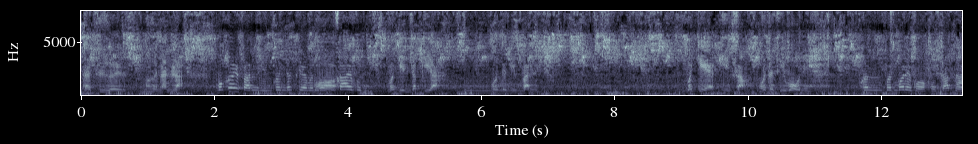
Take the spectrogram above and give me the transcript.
แต่ซื้อมือนั่นล่ะบ่เคยฝันเห็นเพิ่นจักเที่ยมันบ่ผู้ชายเพิ่นบ่เห็นจักเทียว่า จะสิฝันบ่แก่อีกซ้ำว่าจะสิเว้านี่เพิ่นเพิ่นบ่ได้บอกให้กลับหน้า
